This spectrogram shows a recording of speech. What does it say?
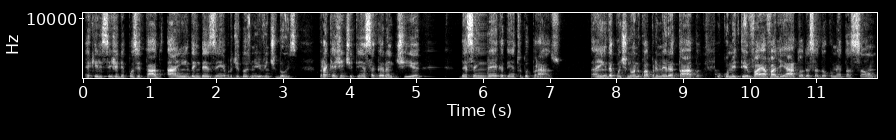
é que ele seja depositado ainda em dezembro de 2022, para que a gente tenha essa garantia dessa entrega dentro do prazo. Ainda continuando com a primeira etapa, o comitê vai avaliar toda essa documentação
